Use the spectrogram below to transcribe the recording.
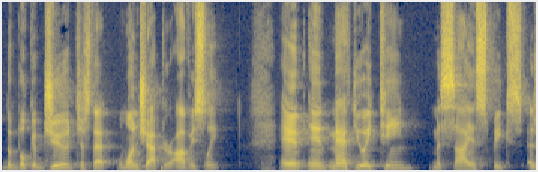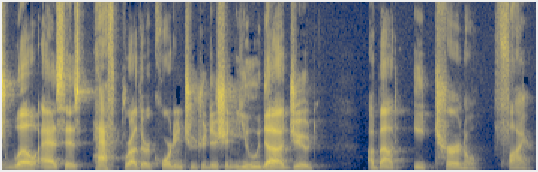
the book of Jude, just that one chapter, obviously, and in Matthew 18, Messiah speaks, as well as his half brother, according to tradition, Yehuda, Jude, about eternal fire.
